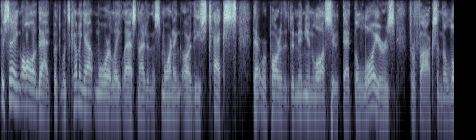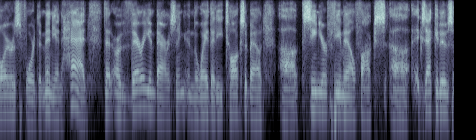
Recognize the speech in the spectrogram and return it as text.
They're saying all of that, but what's coming out more late last night and this morning are these texts that were part of the Dominion lawsuit that the lawyers for Fox and the lawyers for Dominion had that are very embarrassing in the way that he talks about uh, senior female Fox uh, executives,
